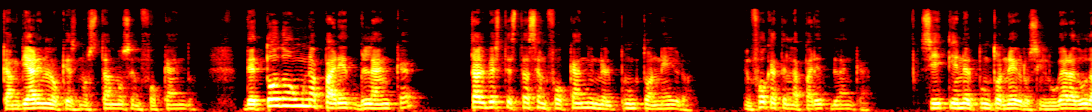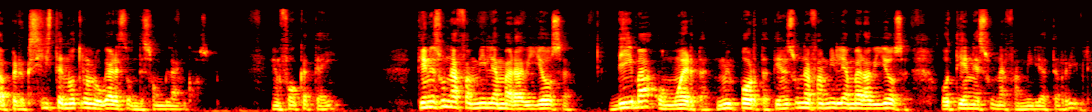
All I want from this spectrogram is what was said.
cambiar en lo que nos estamos enfocando. De toda una pared blanca, tal vez te estás enfocando en el punto negro. Enfócate en la pared blanca. Sí, tiene el punto negro, sin lugar a duda, pero existen otros lugares donde son blancos enfócate ahí. Tienes una familia maravillosa, viva o muerta, no importa, tienes una familia maravillosa o tienes una familia terrible.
